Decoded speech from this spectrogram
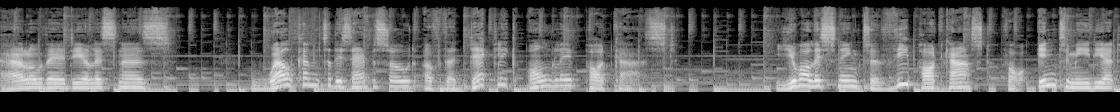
Hello there, dear listeners. Welcome to this episode of the Déclic Anglais podcast. You are listening to the podcast for intermediate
